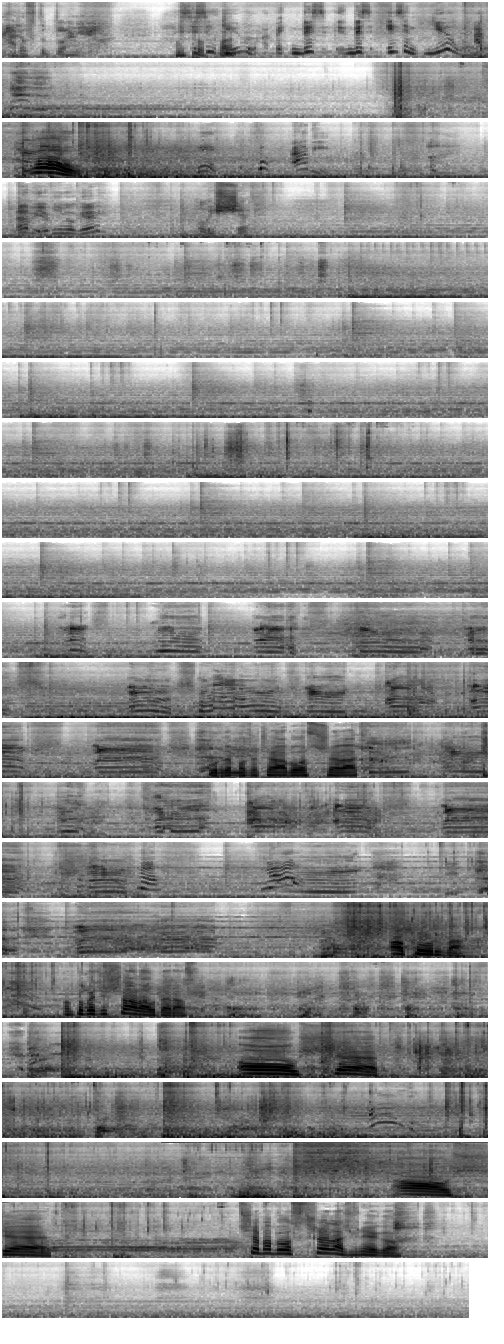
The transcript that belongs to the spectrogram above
Right off the bone. This isn't fuck? you. I mean, this this isn't you. I... Whoa! Everything okay? Holy shit. Kurde, może trzeba było strzelać? O kurwa. On tu będzie szalał teraz. Oh shit. Trzeba było strzelać w niego.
